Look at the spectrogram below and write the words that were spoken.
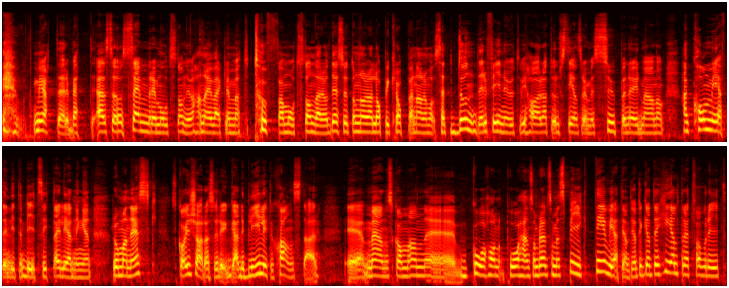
möter bättre, alltså sämre motstånd nu. Han har ju verkligen mött tuffa motståndare och dessutom några lopp i kroppen. Han har sett dunderfin ut. Vi hör att Ulf Stenström är supernöjd med honom. Han kommer ju efter en liten bit sitta i ledningen. Romanesk ska ju köras i ryggar. Det blir lite chans där. Eh, men ska man eh, gå på Hanson Bread som en spik? Det vet jag inte. Jag tycker att det är helt rätt favorit.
